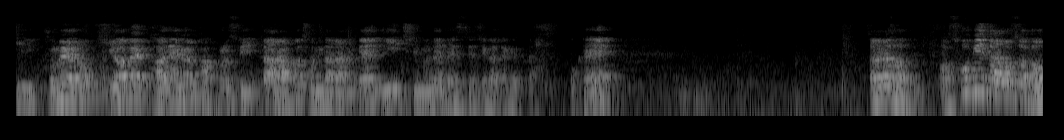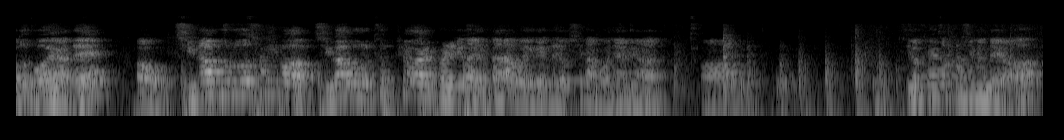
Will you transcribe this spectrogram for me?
기, 구매로 기업의 관행을 바꿀 수 있다라고 전달하는 게 이 지문의 메시지가 되겠다. 오케이. 자 그래서 어, 소비자로서 너도 뭐 해야 돼? 어, 지갑으로 산 거, 지갑으로 투표할 권리가 있다라고 얘기했는데 역시나 뭐냐면 어, 이렇게 해석하시면 돼요.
